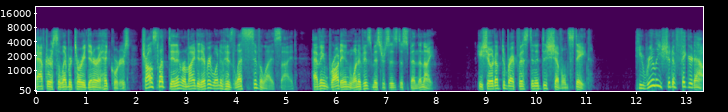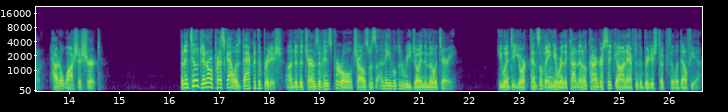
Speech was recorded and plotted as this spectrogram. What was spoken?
After a celebratory dinner at headquarters, Charles slept in and reminded everyone of his less civilized side, having brought in one of his mistresses to spend the night. He showed up to breakfast in a disheveled state. He really should have figured out how to wash a shirt. But until General Prescott was back with the British, under the terms of his parole, Charles was unable to rejoin the military. He went to York, Pennsylvania, where the Continental Congress had gone after the British took Philadelphia.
